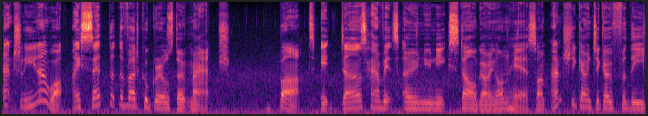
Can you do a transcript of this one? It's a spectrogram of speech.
Actually, you know what? I said that the vertical grills don't match, but it does have its own unique style going on here. So I'm actually going to go for the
